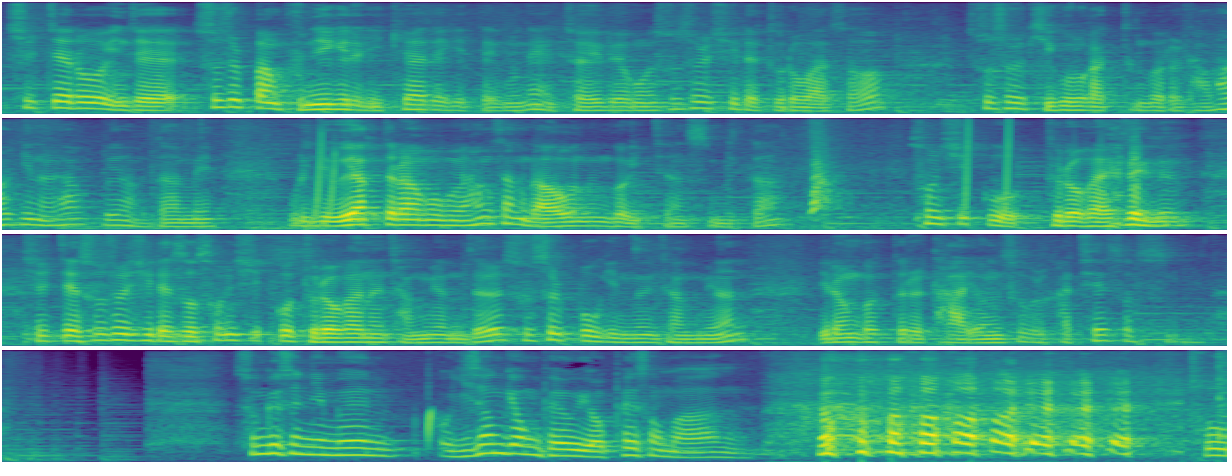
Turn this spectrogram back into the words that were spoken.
실제로 이제 수술방 분위기를 익혀야 되기 때문에 저희 병원 수술실에 들어와서 수술 기구 같은 거를 다 확인을 하고요. 그다음에 우리 이제 의학 드라마 보면 항상 나오는 거 있지 않습니까? 손 씻고 들어가야 되는 실제 수술실에서 손 씻고 들어가는 장면들, 수술복 입는 장면 이런 것들을 다 연습을 같이 했었습니다. 손 교수님은 이성경 배우 옆에서만 처음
